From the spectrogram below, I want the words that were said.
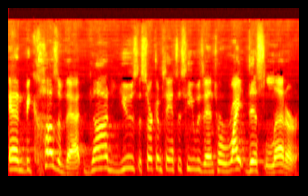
and because of that, God used the circumstances he was in to write this letter.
